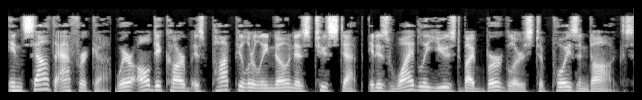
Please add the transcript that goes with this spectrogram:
In South Africa where aldicarb is popularly known as two-step it is widely used by burglars to poison dogs.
